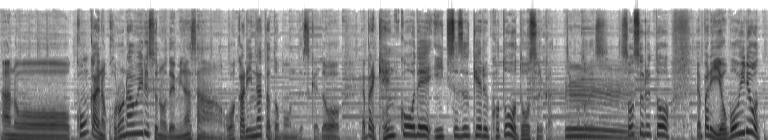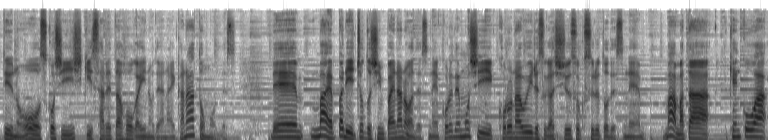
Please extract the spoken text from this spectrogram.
あのー今回のコロナウイルスので皆さんお分かりになったと思うんですけどやっぱり健康で言い続けることをどうするかっていうことでうん。すそうするとやっぱり予防医療っていうのを少し意識された方がいいのではないかなと思うんです。でまあやっぱりちょっと心配なのはですねこれでもしコロナウイルスが収束するとですねまあまた健康は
